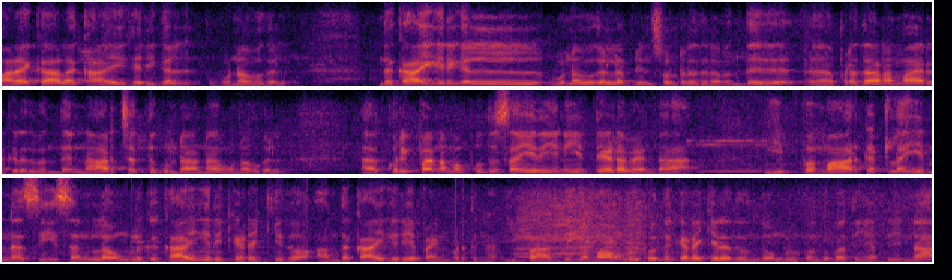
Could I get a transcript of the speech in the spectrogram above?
மழைக்கால காய்கறிகள் உணவுகள். இந்த காய்கறிகள் உணவுகள் அப்படின்னு சொல்கிறதுல வந்து பிரதானமாக இருக்கிறது வந்து நார்ச்சத்துக்கு உண்டான உணவுகள். குறிப்பாக நம்ம புதுசாக எதையும் நீங்கள் தேட வேண்டாம். இப்போ மார்க்கெட்டில் என்ன சீசனில் உங்களுக்கு காய்கறி கிடைக்குதோ அந்த காய்கறியை பயன்படுத்துங்க. இப்போ அதிகமாக உங்களுக்கு வந்து கிடைக்கிறது வந்து உங்களுக்கு வந்து பார்த்திங்க அப்படின்னா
